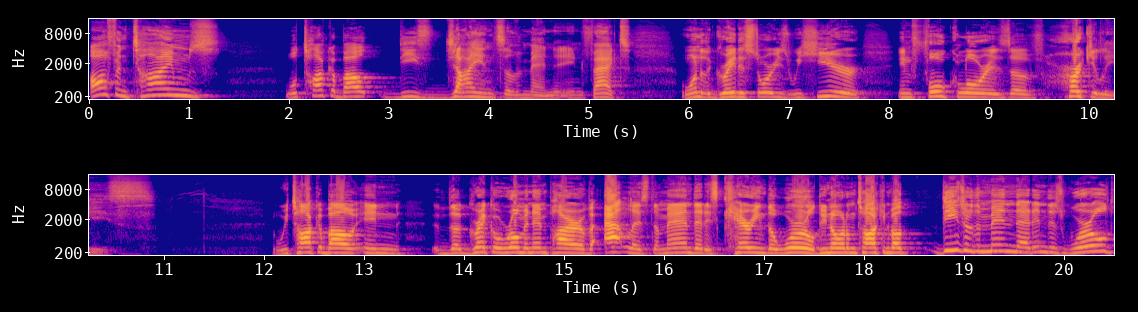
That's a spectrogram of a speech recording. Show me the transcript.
oftentimes we'll talk about these giants of men. In fact, one of the greatest stories we hear in folklore is of Hercules. We talk about in the Greco Roman Empire of Atlas, the man that is carrying the world. You know what I'm talking about? These are the men that in this world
